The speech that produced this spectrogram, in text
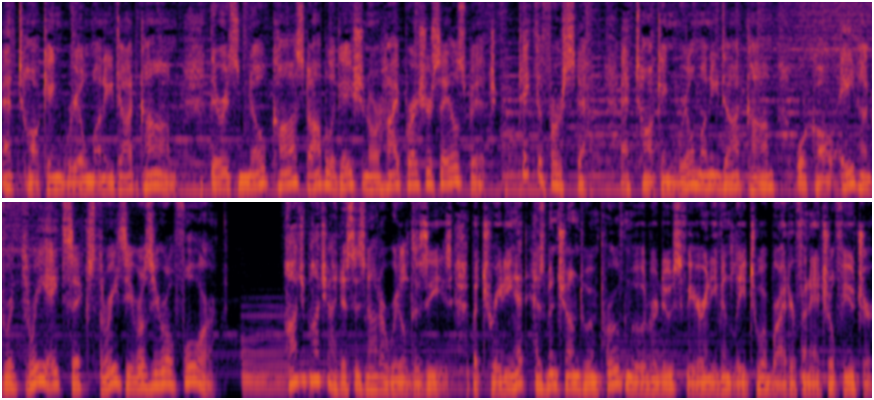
at talkingrealmoney.com. There is no cost, obligation, or high pressure sales pitch. Take the first step at talkingrealmoney.com or call 800 386 3004. Hodgepodgeitis is not a real disease, but treating it has been shown to improve mood, reduce fear, and even lead to a brighter financial future.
